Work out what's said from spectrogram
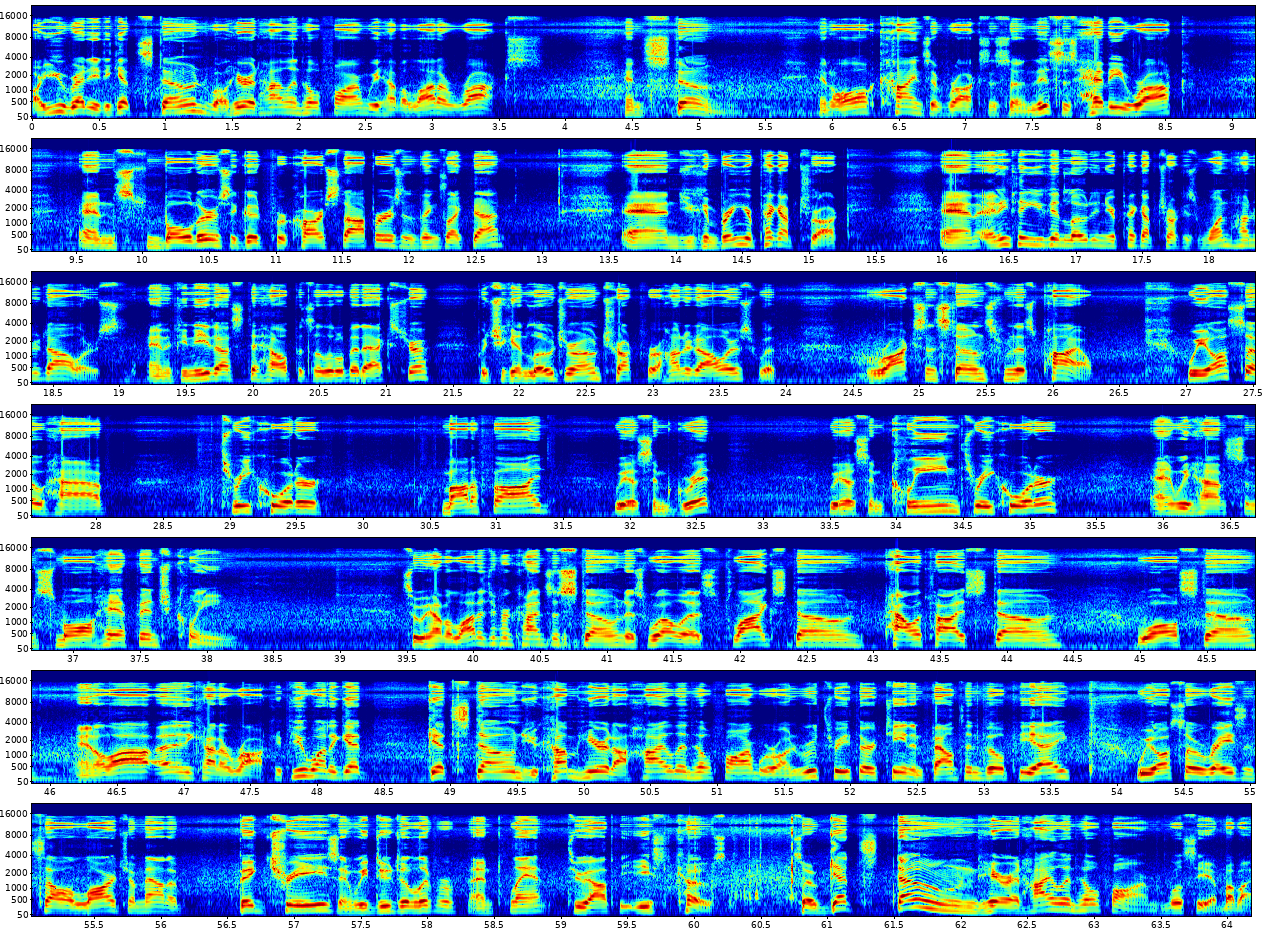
Are you ready to get stoned? Well, here at Highland Hill Farm, we have a lot of rocks and stone and all kinds of rocks and stone. This is heavy rock and boulders are good for car stoppers and things like that. And you can bring your pickup truck and anything you can load in your pickup truck is $100. And if you need us to help, it's a little bit extra, but you can load your own truck for $100 with rocks and stones from this pile. We also have three-quarter modified, we have some grit, we have some clean three quarter, and we have some small half inch clean. So we have a lot of different kinds of stone as well as flagstone, palletized stone, wall stone, and a lot any kind of rock. If you want to get get stoned, you come here to Highland Hill Farm. We're on Route 313 in Fountainville, PA. We also raise and sell a large amount of big trees and we do deliver and plant throughout the East Coast. So get stoned here at Highland Hill Farm. We'll see you. Bye-bye.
